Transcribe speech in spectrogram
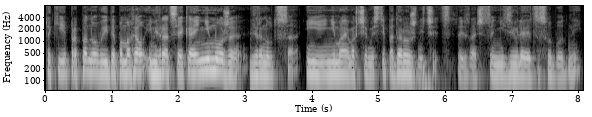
Такія прапановы і дапамагаў іміграцыя якая не можа вярнуцца і не мае магчымасці падарожнічаць. Значыцца не з'яўляецца свабоднай.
